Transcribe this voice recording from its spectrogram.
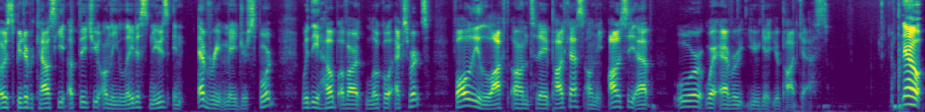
Host Peter Bukowski updates you on the latest news in every major sport with the help of our local experts. Follow the Locked On Today podcast on the Odyssey app or wherever you get your podcasts. Now,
